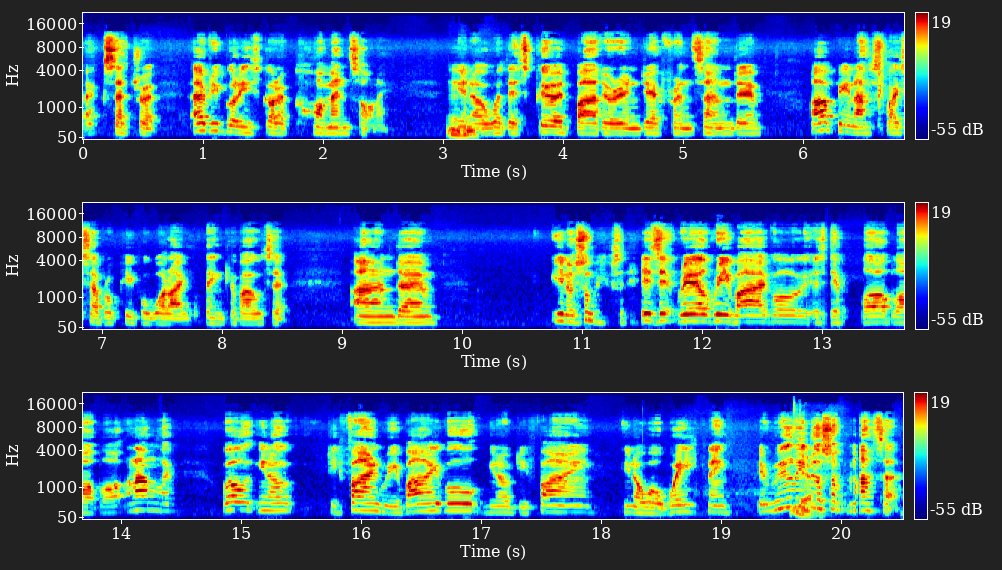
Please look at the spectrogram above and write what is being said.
etc., everybody's got a comment on it. You know, whether it's good, bad, or indifference. And um, I've been asked by several people what I think about it, and um, you know, some people say, "Is it real revival? Is it blah blah blah?" And I'm like, "Well, you know, define revival. You know, define you know awakening. It really Yeah. doesn't matter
